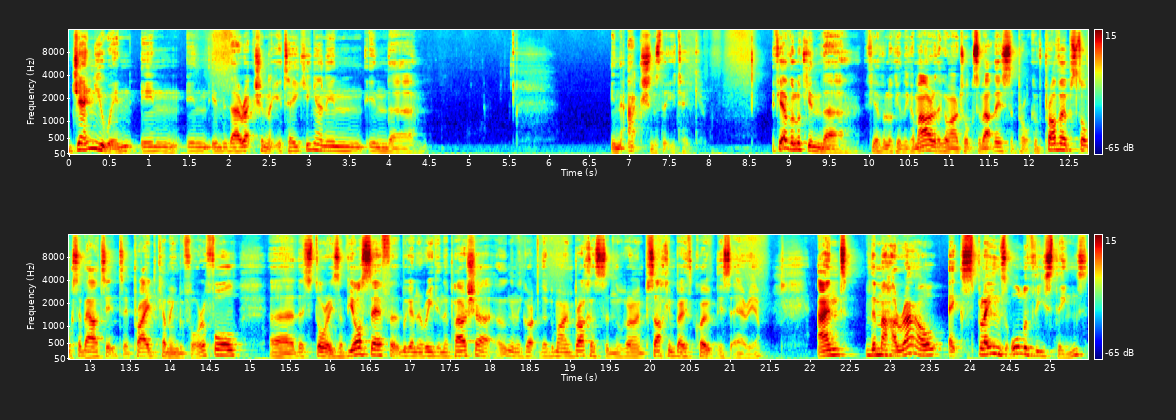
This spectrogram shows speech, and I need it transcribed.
genuine in, in in the direction that you're taking and in in the in the actions that you take. If you have a look in the if you a look in the Gemara, the Gemara talks about this. The book of Proverbs talks about it. Pride coming before a fall. Uh, the stories of Yosef that we're going to read in the Parsha, the, the Gemara in Brachas and the Gemara in Pesachim both quote this area. And the Maharal explains all of these things,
